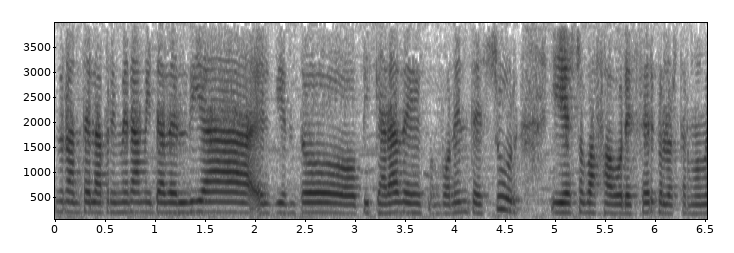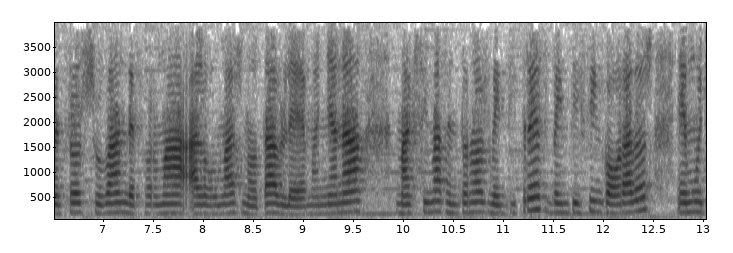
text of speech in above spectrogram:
durante la primera mitad del día el viento picará de componente sur y eso va a favorecer que los termómetros suban de forma algo más notable. Mañana máximas en torno a los 23-25 grados en muchos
